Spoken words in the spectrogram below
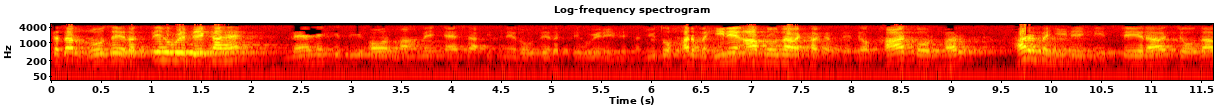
قدر روزے رکھتے ہوئے دیکھا ہے، میں نے کسی اور ماہ میں ایسا اتنے روزے رکھتے ہوئے نہیں دیکھا۔ یوں تو ہر مہینے آپ روزہ رکھا کرتے تھے اور خاص طور پر ہر مہینے کی تیرہ، چودہ،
